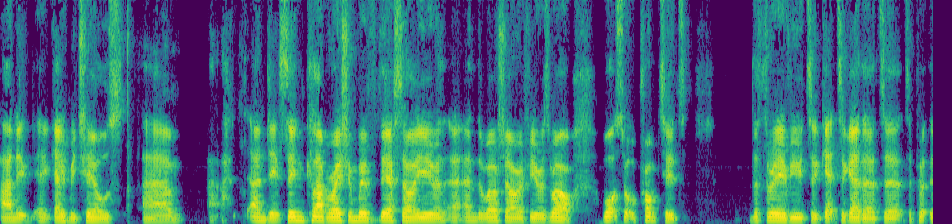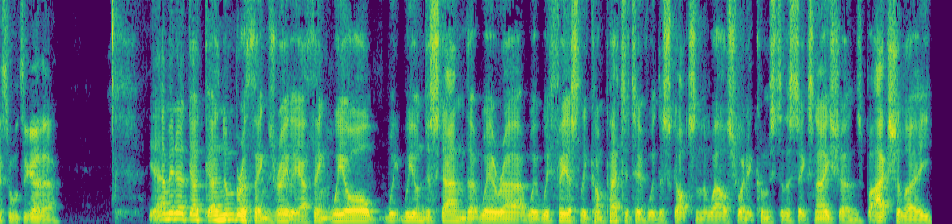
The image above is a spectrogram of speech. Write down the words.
and it, it, gave me chills. Um, and it's in collaboration with the SRU and, and the Welsh RFU as well. What sort of prompted the three of you to get together to, to put this all together? Yeah, I mean a, a, a, number of things really. I think we all we, we understand that we're, uh, we're, we're fiercely competitive with the Scots and the Welsh when it comes to the Six Nations, but actually,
